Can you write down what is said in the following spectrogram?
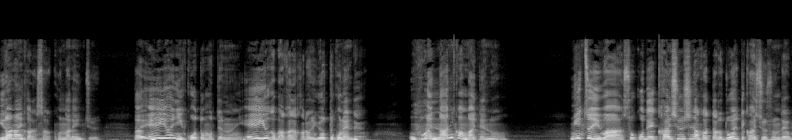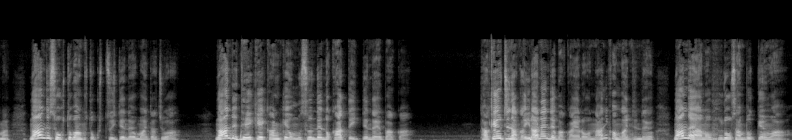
いらないからさ、こんな連中。だ au に行こうと思ってるのに、au がバカだから寄ってこねえんだよ。お前何考えてんの？三井はそこで回収しなかったらどうやって回収するんだよ、お前。なんでソフトバンクとくっついてんだよ、お前たちは。なんで提携関係を結んでんのかって言ってんだよ、バカ。竹内なんかいらねえんだよ、バカ野郎。何考えてんだよ。なんだよ、あの不動産物件は。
